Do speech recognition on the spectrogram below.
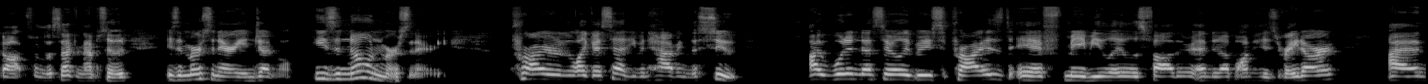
got from the second episode, is a mercenary in general. He's a known mercenary. Prior to, like I said, even having the suit. I wouldn't necessarily be surprised if maybe Layla's father ended up on his radar and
